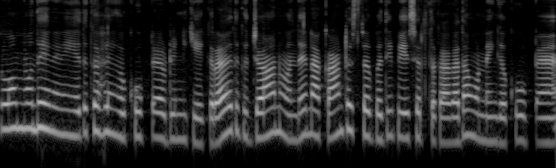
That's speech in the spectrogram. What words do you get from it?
சோம் வந்து என்னை நீ எதுக்காக இங்கே கூப்பிட்ட? அப்படின்னு கேட்குறா இதுக்கு ஜான் வந்து நான் கான்டெஸ்ட்டை பற்றி பேசுறதுக்காக தான் உன்னை இங்கே கூப்பிட்டேன்.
